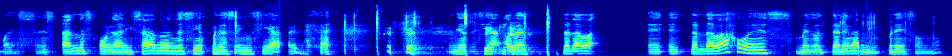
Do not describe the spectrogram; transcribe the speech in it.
pues estando escolarizado, es decir, presencial, Yo decía, a ver, el, trabajo es, me lo entregan mi impreso, ¿no?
